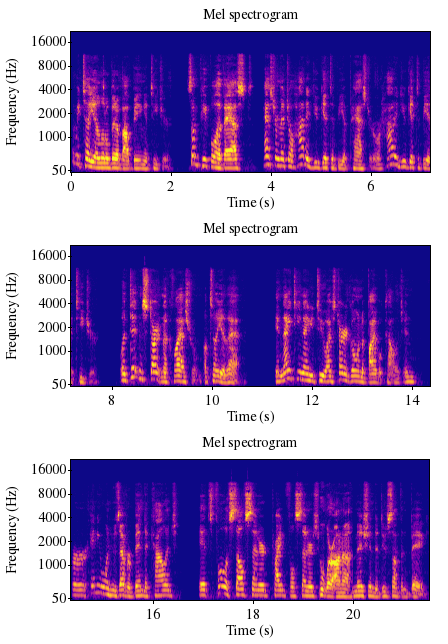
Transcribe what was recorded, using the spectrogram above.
Let me tell you a little bit about being a teacher. Some people have asked, Pastor Mitchell, how did you get to be a pastor? Or how did you get to be a teacher? Well, it didn't start in a classroom, I'll tell you that. In 1992, I started going to Bible college, and for anyone who's ever been to college, it's full of self centered, prideful sinners who are on a mission to do something big,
